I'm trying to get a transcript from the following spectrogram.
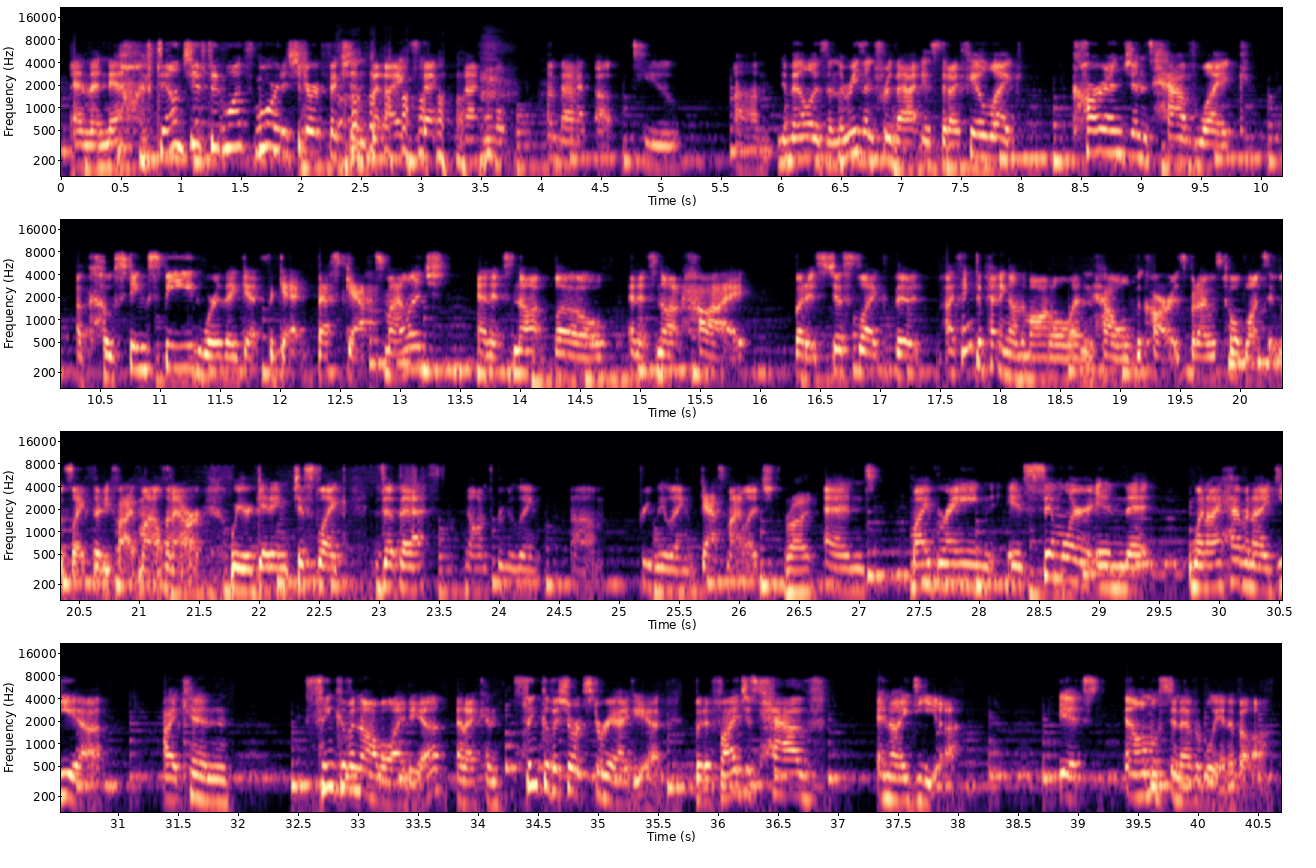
And then now I've downshifted once more to short fiction, but I expect that I will come back up to um, novellas. And the reason for that is that I feel like car engines have like a coasting speed where they get the get best gas mileage, and it's not low and it's not high, but it's just like the I think depending on the model and how old the car is. But I was told once it was like 35 miles an hour, where you're getting just like the best non-freewheeling um, freewheeling gas mileage. Right. And my brain is similar in that when I have an idea, I can think of a novel idea and I can think of a short story idea. But if I just have an idea, it's almost inevitably a novella.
